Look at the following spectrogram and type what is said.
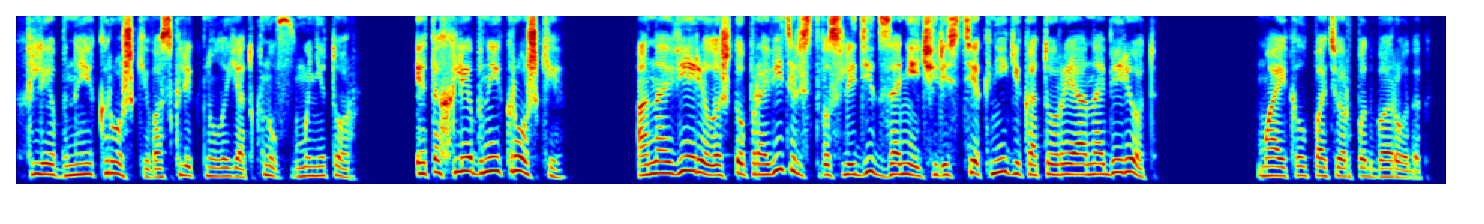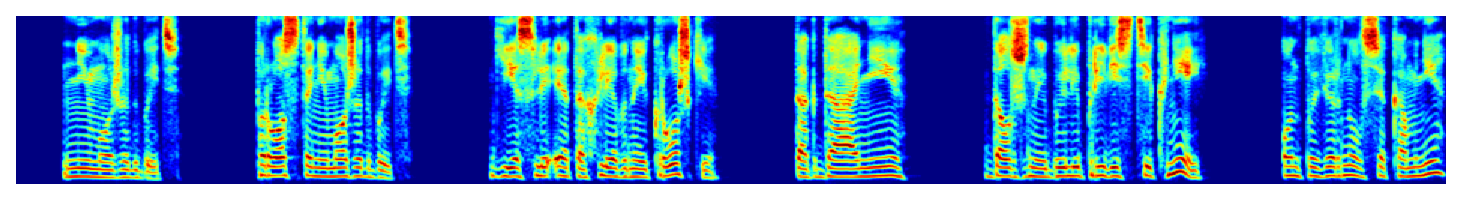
«Хлебные крошки!» — воскликнула я, ткнув в монитор. «Это хлебные крошки!» Она верила, что правительство следит за ней через те книги, которые она берет. Майкл потер подбородок. «Не может быть. Просто не может быть. Если это хлебные крошки, тогда они должны были привести к ней». Он повернулся ко мне,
